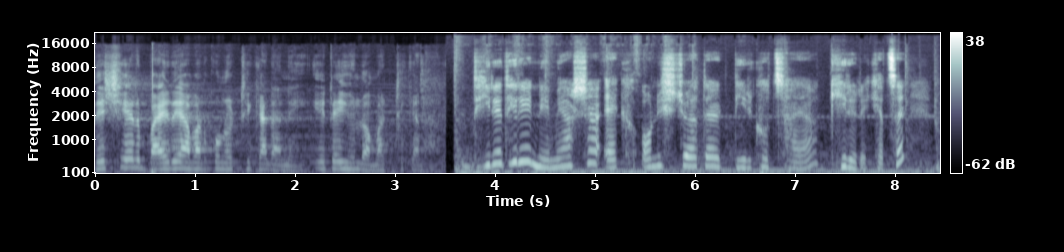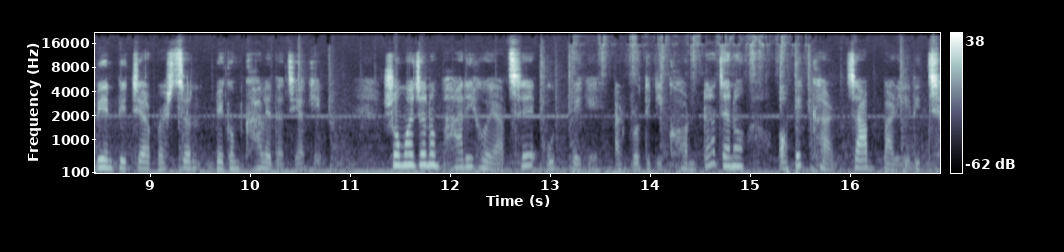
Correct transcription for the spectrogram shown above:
দেশের বাইরে আমার কোনো ঠিকানা নেই, এটাই হলো আমার ঠিকানা। ধীরে ধীরে নেমে আসা এক অনিশ্চয়তার দীর্ঘ ছায়া ঘিরে রেখেছে বিএনপি চেয়ারপারসন বেগম খালেদা জিয়াকে। সময় যেন ভারী হয়ে আছে উদ্বেগে, আর প্রতিটি ঘণ্টা যেন অপেক্ষার চাপ বাড়িয়ে দিচ্ছে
